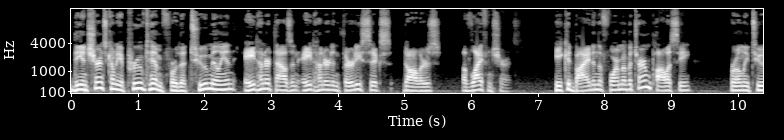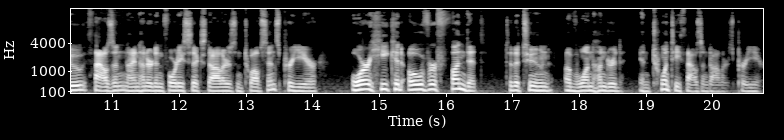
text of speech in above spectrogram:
The insurance company approved him for the $2,800,836 of life insurance. He could buy it in the form of a term policy for only $2,946.12 per year, or he could overfund it to the tune of $120,000 per year.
